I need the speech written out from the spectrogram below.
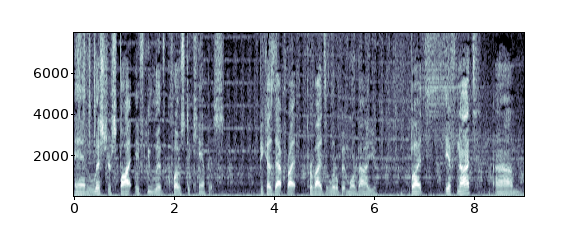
and list your spot if you live close to campus because that pri- provides a little bit more value. But if not, um,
